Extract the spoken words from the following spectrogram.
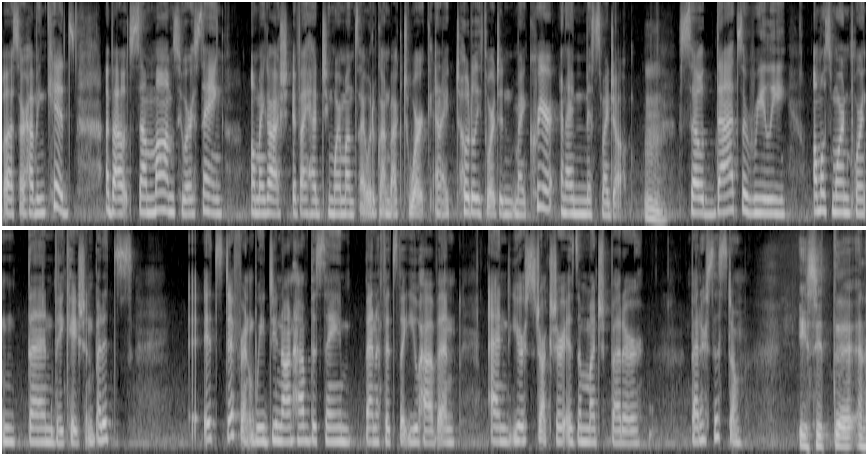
us are having kids, about some moms who are saying, oh my gosh, if I had two more months, I would have gone back to work. And I totally thwarted my career and I missed my job. Mm. So that's a really almost more important than vacation, but it's it's different. We do not have the same benefits that you have and and your structure is a much better better system. Is it uh, and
